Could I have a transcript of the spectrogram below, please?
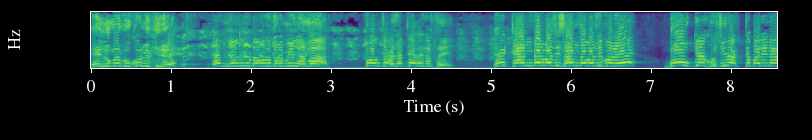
এই লুমের বুক লুকি রে? এম নেঙ্গুটা মতো ধরে মিললাম আর পঞ্চাশ হাজার টাকা দিতেছে এই টেন্ডারবাজি সান্দাবাজি করে বউকে খুশি রাখতে পারি না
